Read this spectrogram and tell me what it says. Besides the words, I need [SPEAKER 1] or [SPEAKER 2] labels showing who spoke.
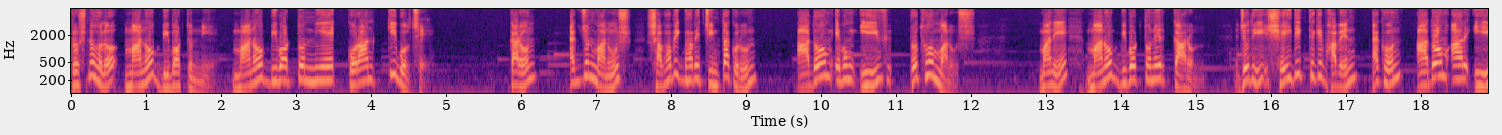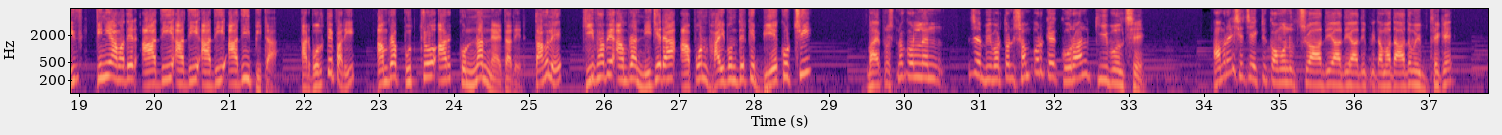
[SPEAKER 1] প্রশ্ন হলো, মানব বিবর্তন নিয়ে। মানব বিবর্তন নিয়ে কোরআন কি বলছে? কারণ, একজন মানুষ স্বাভাবিকভাবে চিন্তা করুন, আদম এবং ইভ প্রথম মানুষ। মানে মানব বিবর্তনের কারণ। যদি সেই দিক থেকে ভাবেন, এখন আদম আর ইভ তিনি আমাদের আদি আদি আদি আদি পিতা। আর বলতে পারি, আমরা পুত্র আর কন্যার ন্যায় তাদের। তাহলে, কীভাবে আমরা নিজেরা আপন ভাই বোনদেরকে বিয়ে করছি?
[SPEAKER 2] ভাই প্রশ্ন করলেন যে বিবর্তন সম্পর্কে কোরআন কি বলছে? আমরা এসেছি একটি কমন উৎস আদি আদি আদি পিতামাতা আদম ইব থেকে।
